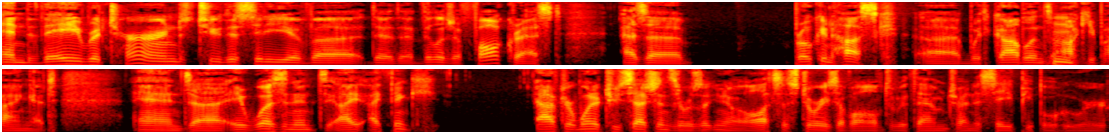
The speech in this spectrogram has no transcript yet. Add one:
and they returned to the city of uh, the, the village of Fallcrest as a broken husk uh, with goblins occupying it. And uh, it wasn't. I, I think after one or two sessions, there was you know lots of stories evolved with them trying to save people who were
